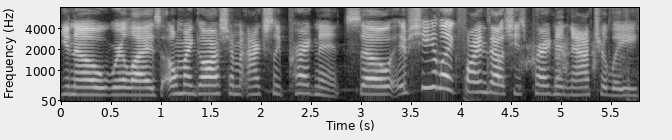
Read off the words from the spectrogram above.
you know, realize, oh my gosh, I'm actually pregnant. So if she like finds out she's pregnant naturally,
